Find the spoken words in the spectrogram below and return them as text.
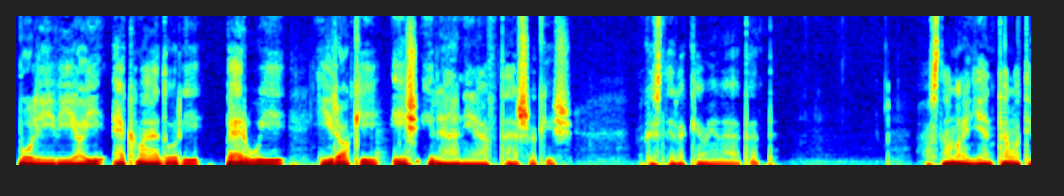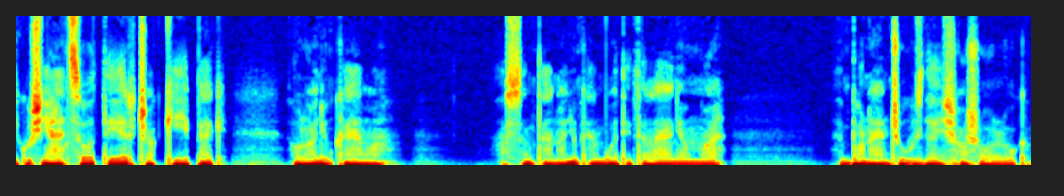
bolíviai, ekvádori, perui, iraki és iráni elvtársak is. Meg ez tényleg kemény lehetett. Aztán van egy ilyen tematikus játszótér, csak képek, ahol anyukám a azt hiszem talán anyukám volt itt a lányommal, banáncsúzda és hasonlók.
